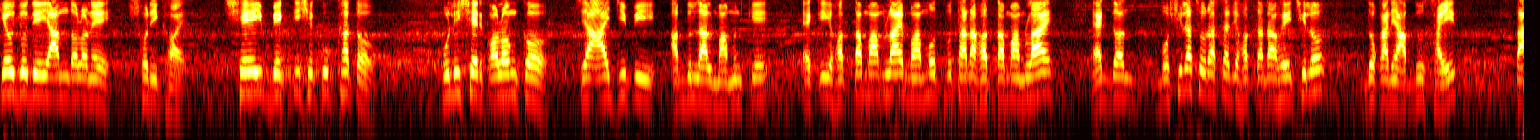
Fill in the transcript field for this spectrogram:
কেউ যদি এই আন্দোলনে শরিক হয়। সেই ব্যক্তি সে কুখ্যাত পুলিশের কলঙ্ক যে আইজিপি আবদুল্লাহ আল মামুনকে একটি হত্যা মামলায় মোহাম্মদপুর থানা হত্যা মামলায় একজন বসিলা চৌরাস্তায় যে হত্যাটা হয়েছিল, দোকানি আব্দুল সাইদ তা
